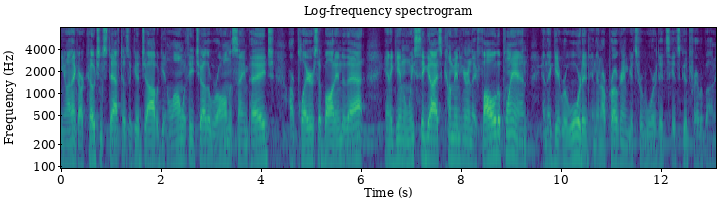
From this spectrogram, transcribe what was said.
You know, I think our coaching staff does a good job of getting along with each other. We're all on the same page. Our players have bought into that. And again, when we see guys come in here and they follow the plan and they get rewarded, and then our program gets rewarded, it's, it's good for everybody.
